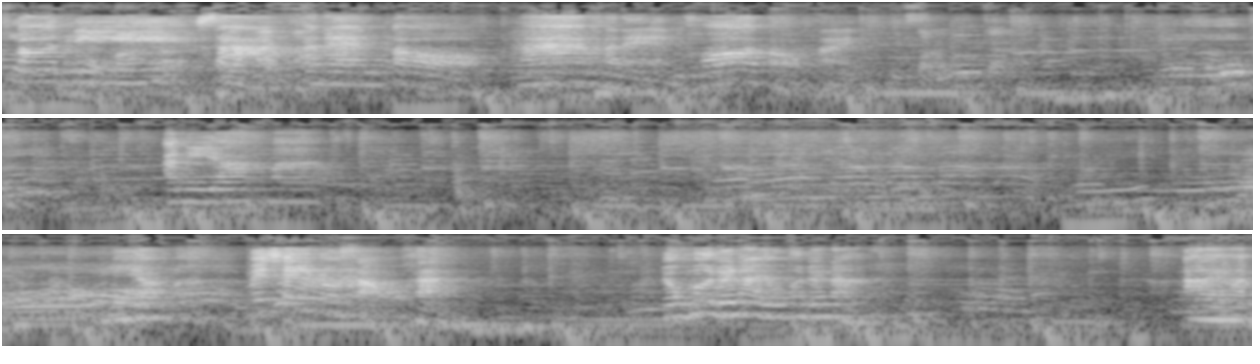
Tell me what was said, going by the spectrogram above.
สุดตอนนี้3คะแนนต่อ5คะแนนข้อต่อไป โอ้โหอันนี้ยากมาก ยากมากไม่ใช่ไดโนเสาร์ค่ะ ยกมือด้วยนะยกมือด้วยนะ อะไรคะ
